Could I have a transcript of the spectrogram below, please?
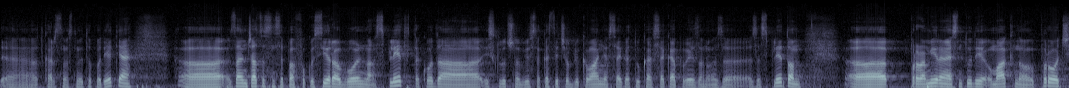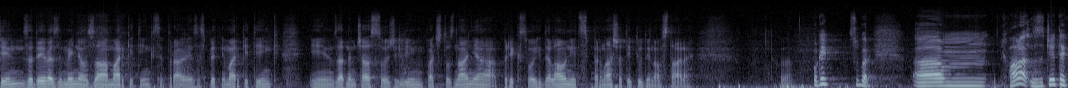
uh, odkar sem ustanovil to podjetje. Uh, Uh, zadnjem času sem se pa fokusiral bolj na splet, tako da izključno v bistvu, kar se tiče oblikovanja vsega tukaj, vse, kar je povezano z, z spletom. Uh, programiranje sem tudi omaknil proč in zadeve zamenjal za marketing, se pravi za spletni marketing in v zadnjem času želim pač to znanja prek svojih delavnic prenašati tudi na ostale. Ok, super. Um, hvala za začetek.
